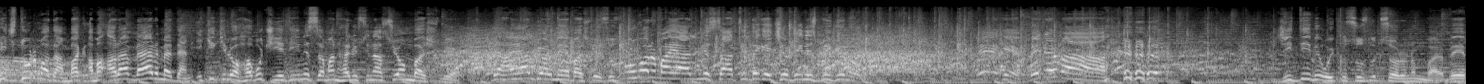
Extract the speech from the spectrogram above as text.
Hiç durmadan bak ama ara vermeden 2 kilo havuç yediğiniz zaman halüsinasyon başlıyor. Ve hayal görmeye başlıyorsunuz. Umarım hayaliniz tatilde geçirdiğiniz bir gün olur. Peki benim ha. Ciddi bir uykusuzluk sorunum var ve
